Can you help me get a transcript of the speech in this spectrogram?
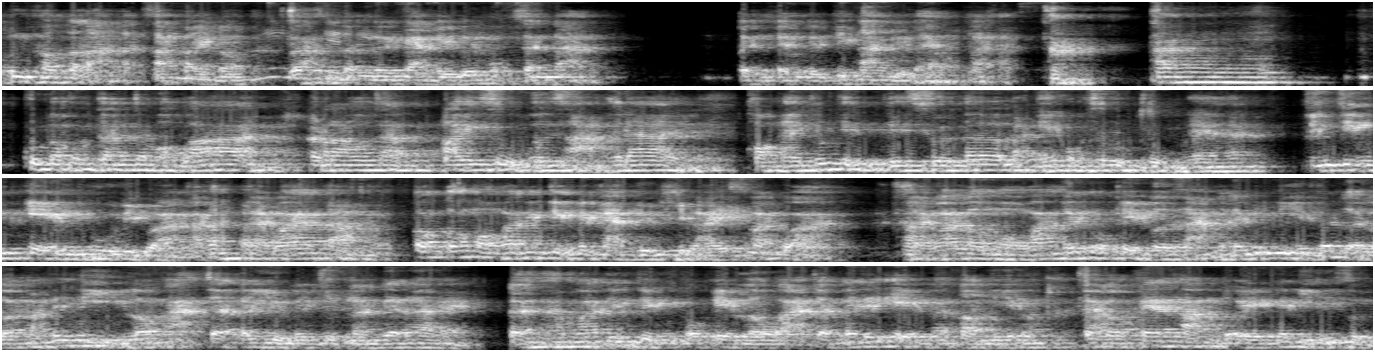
เพิ่งเข้าตลาดหลักทรัพย์ไปเนาะก็ดำเนินการในเรื่องของสแตนดาร์ดเป็นเป็นเป็นที่ตั้งอยู่แล้วนะครับทางคุณบางคนกำลังจะบอกว่าเราจะไปสู่เบอร์สามให้ได้ ของในธุรกิจดิสติบิวเตอร์แบบนี้ผมสรุปถูกไหมฮะจริงๆเกมทูดีกว่าครับแต่ว่าต้องต้องมองว่าจริงๆเป็นการยูทิไลซ์มากกว่าครับ แต่ว่าเรามองว่าเฮ้ยโอเคเบอร์สามมันยังไม่มีถ้าเกิดเราทำได้ดีเราอาจจะไปอยู่ในจุดนั้นก็ได้ แต่ถามว่าจริงๆโอเคเราอาจจะไม่ได้เอมนะตอนนี้เนาะแต่เราแค่ทำตัวเองให้ดีที่สุด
